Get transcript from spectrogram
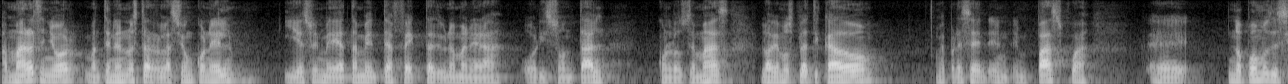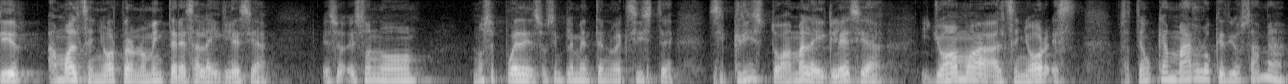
Amar al Señor, mantener nuestra relación con Él y eso inmediatamente afecta de una manera horizontal con los demás. Lo habíamos platicado, me parece, en, Pascua. Eh, no podemos decir, amo al Señor, pero no me interesa la iglesia. Eso, eso no, no se puede, eso simplemente no existe. Si Cristo ama a la iglesia y yo amo al Señor, es, o sea, tengo que amar lo que Dios ama.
